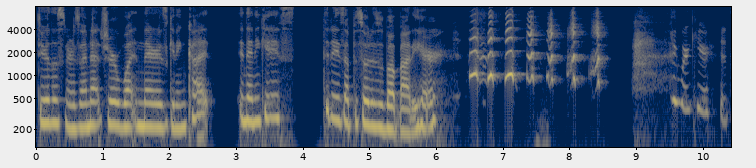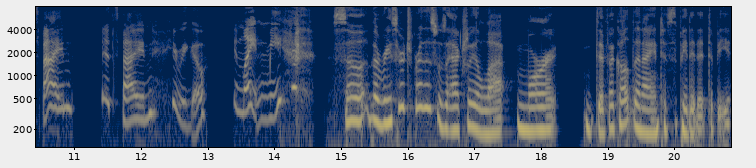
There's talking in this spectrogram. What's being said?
Dear listeners, I'm not sure what in there is getting cut. In any case, today's episode is about body hair. I work here. It's fine. It's fine. Here we go. Enlighten me. So, the research for this was actually a lot more difficult than I anticipated it to be.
